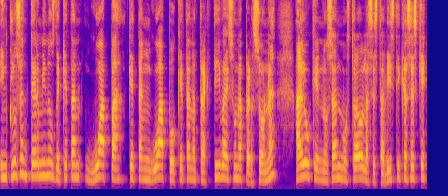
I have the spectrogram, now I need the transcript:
incluso en términos de qué tan guapa, qué tan guapo, qué tan atractiva es una persona, algo que nos han mostrado las estadísticas es que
